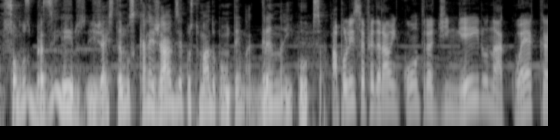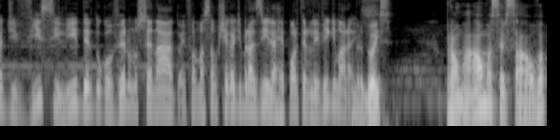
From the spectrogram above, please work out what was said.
somos brasileiros e já estamos calejados e acostumados com o tema grana e corrupção. A Polícia Federal encontra dinheiro na cueca de vice-líder do governo no Senado. A informação chega de Brasília, repórter Levi Guimarães. Número 2. Para uma alma ser salva,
